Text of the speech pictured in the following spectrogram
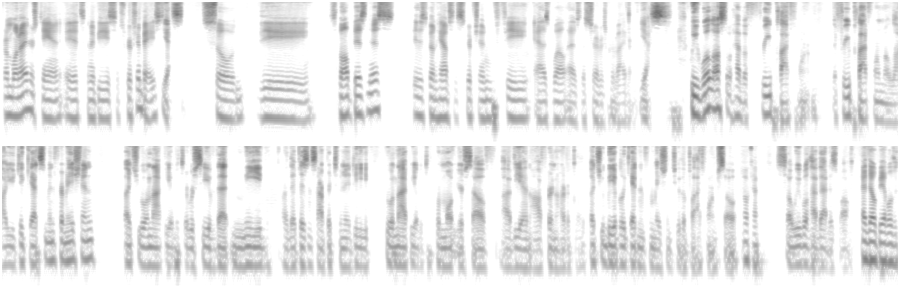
from what I understand, it's going to be subscription based. Yes, So the small business is going to have subscription fee as well as the service provider. yes. We will also have a free platform. The free platform will allow you to get some information, but you will not be able to receive that lead or the business opportunity. You will not be able to promote yourself uh, via an offer, an article, but you'll be able to get information through the platform. So, Okay. so we will have that as well. And they'll be able to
